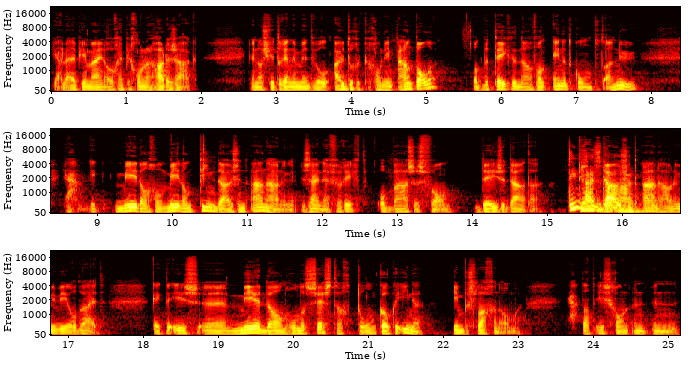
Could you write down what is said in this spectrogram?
ja, dan heb je in mijn ogen heb je gewoon een harde zaak. En als je het rendement wil uitdrukken gewoon in aantallen, wat betekent het nou van en het komt tot aan nu? Ja, kijk, meer dan, gewoon meer dan 10.000 aanhoudingen zijn er verricht op basis van deze data. 10.000 aanhoudingen. aanhoudingen wereldwijd. Kijk, er is uh, meer dan 160 ton cocaïne in beslag genomen. Ja, dat is gewoon een, een,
